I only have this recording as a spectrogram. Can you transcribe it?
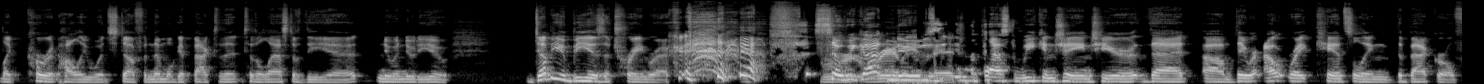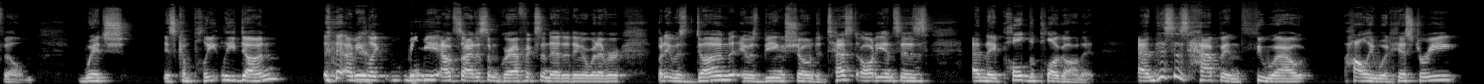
like current Hollywood stuff, and then we'll get back to the to the last of the uh, new and new to you. WB is a train wreck. so we got Really news bad. in the past week and change here that um, they were outright canceling the Batgirl film, which is completely done. I mean, Yeah. like maybe outside of some graphics and editing or whatever, but it was done. It was being shown to test audiences, and they pulled the plug on it. And this has happened throughout Hollywood history,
